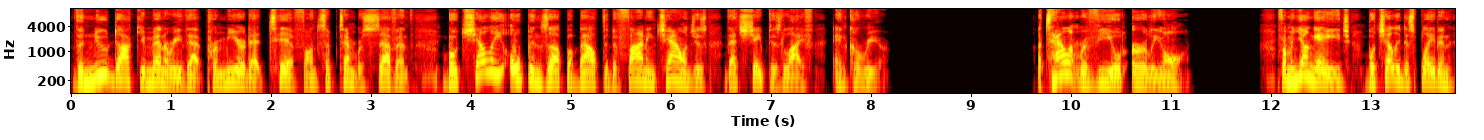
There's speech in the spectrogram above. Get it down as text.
the new documentary that premiered at TIFF on September 7th, Bocelli opens up about the defining challenges that shaped his life and career. A talent revealed early on. From a young age, Bocelli displayed an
